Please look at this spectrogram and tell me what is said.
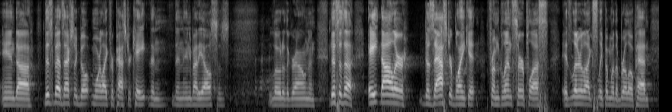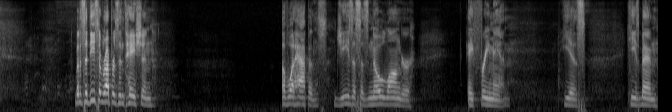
And uh, this bed's actually built more like for Pastor Kate than, than anybody else's low to the ground. And this is a $8 disaster blanket from Glen Surplus. It's literally like sleeping with a Brillo pad. But it's a decent representation of what happens. Jesus is no longer a free man. He is he's been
